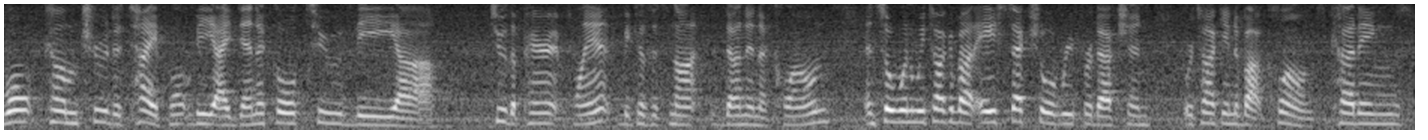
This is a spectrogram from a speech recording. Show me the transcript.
won't come true to type, won't be identical to the uh, to the parent plant because it's not done in a clone. And so when we talk about asexual reproduction, we're talking about clones, cuttings,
